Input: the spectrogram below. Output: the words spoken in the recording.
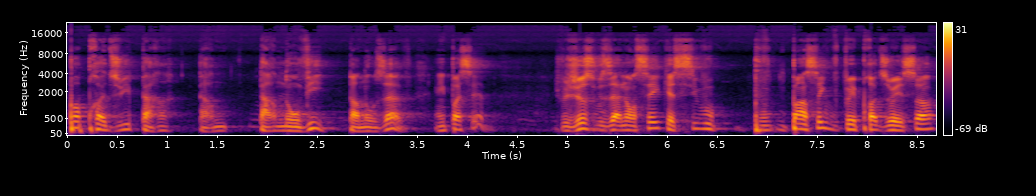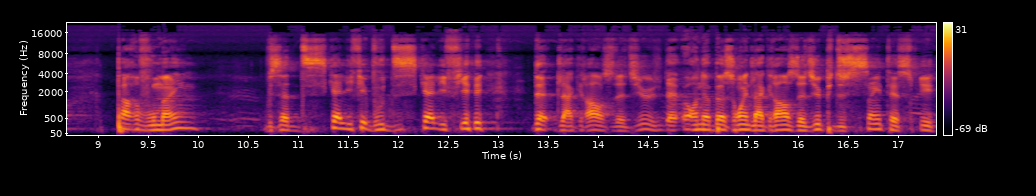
Pas produits par, par, par nos vies, par nos œuvres. Impossible. Je veux juste vous annoncer que si vous, pensez que vous pouvez produire ça par vous-même, vous êtes disqualifié, vous disqualifiez de, la grâce de Dieu. on a besoin de la grâce de Dieu puis du Saint-Esprit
